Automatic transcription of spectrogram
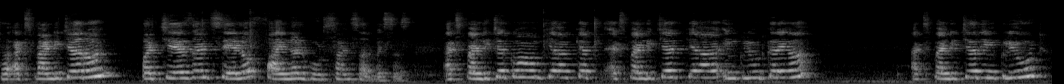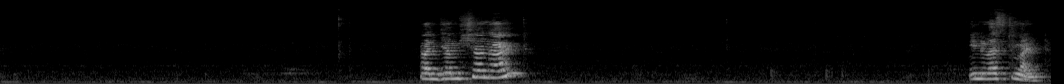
तो expenditure on purchase and sale of final goods and services expenditure को हम क्या क्या expenditure क्या include करेगा expenditure include consumption and investment.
